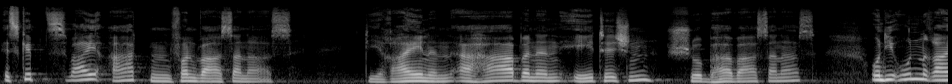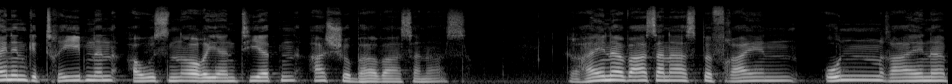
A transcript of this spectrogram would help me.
Es gibt zwei Arten von Vasanas. Die reinen, erhabenen, ethischen Shubha-Vasanas und die unreinen, getriebenen, außenorientierten Ashubha-Vasanas. Reine Vasanas befreien, unreine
